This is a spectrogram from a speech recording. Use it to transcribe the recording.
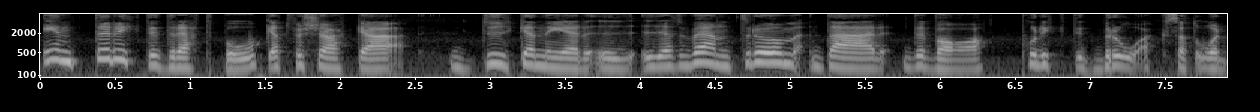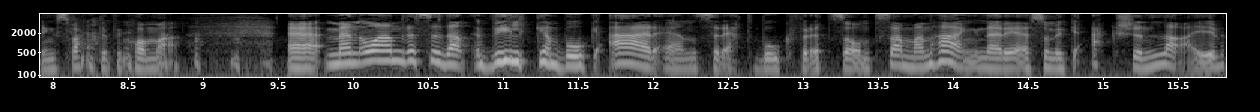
inte riktigt rätt bok att försöka dyka ner i, i ett väntrum där det var på riktigt bråk så att ordningsvakter fick komma. Eh, Men å andra sidan, vilken bok är ens rätt bok för ett sånt sammanhang när det är så mycket action live?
